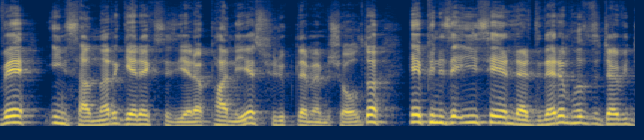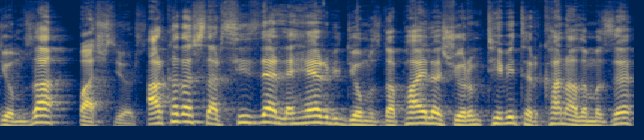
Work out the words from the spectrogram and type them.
ve insanları gereksiz yere paniğe sürüklememiş oldu. Hepinize iyi seyirler dilerim. Hızlıca videomuza başlıyoruz. Arkadaşlar sizlerle her videomuzda paylaşıyorum Twitter kanalımızı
